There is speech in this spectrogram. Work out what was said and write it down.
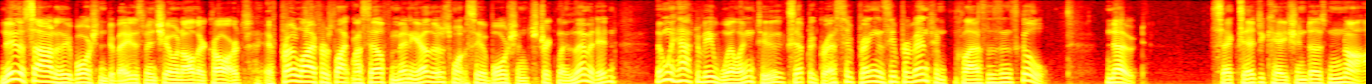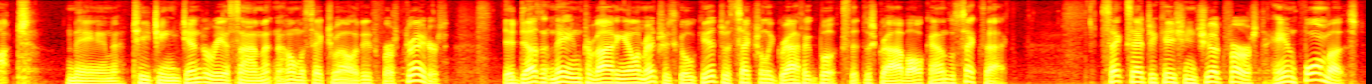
Neither side of the abortion debate has been showing all their cards. If pro lifers like myself and many others want to see abortion strictly limited, then we have to be willing to accept aggressive pregnancy prevention classes in school. Note sex education does not mean teaching gender reassignment and homosexuality to first graders. It doesn't mean providing elementary school kids with sexually graphic books that describe all kinds of sex acts. Sex education should first and foremost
